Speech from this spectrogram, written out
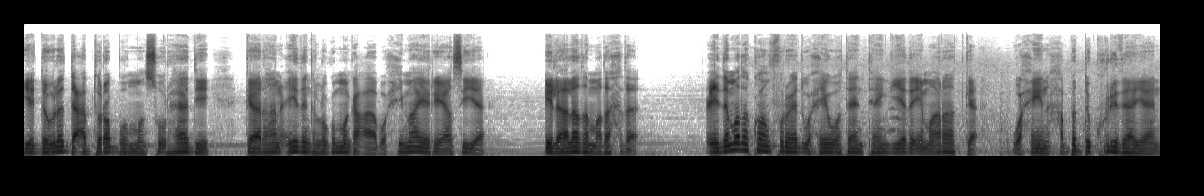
iyo dowladda cabdurabbuh mansuur haadi gaar ahaan ciidanka lagu magacaabo ximaaya ri'aasiya ilaalada madaxda. Ciidamada koonfureed waxay wataan taangiyada imaaraadka waxayna xabadda ku ridayaan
